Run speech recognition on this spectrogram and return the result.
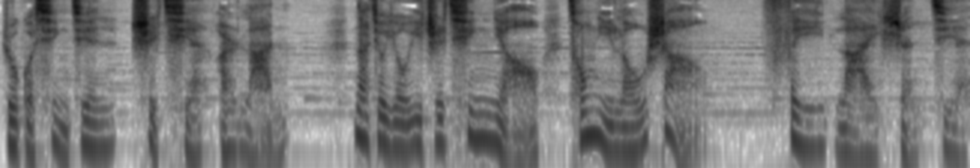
如果信笺是浅而蓝。那就有一只青鸟从你楼上飞来人间。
